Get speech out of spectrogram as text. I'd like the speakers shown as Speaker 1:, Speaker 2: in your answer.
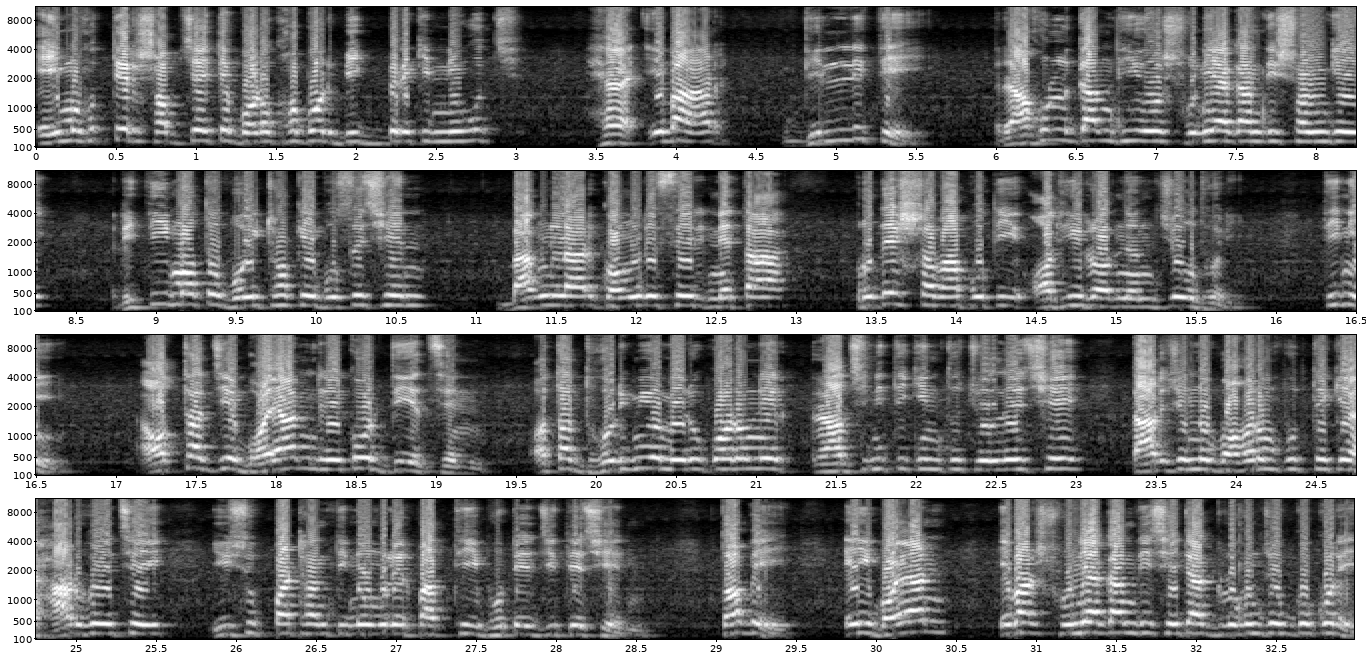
Speaker 1: এই মুহূর্তের সবচাইতে বড় খবর বিগ ব্রেকিং নিউজ হ্যাঁ এবার দিল্লিতে রাহুল গান্ধী ও সোনিয়া গান্ধীর সঙ্গে রীতিমতো বৈঠকে বসেছেন বাংলার কংগ্রেসের নেতা প্রদেশ সভাপতি অধীর রঞ্জন চৌধুরী। তিনি অর্থাৎ যে বয়ান রেকর্ড দিয়েছেন, অর্থাৎ ধর্মীয় মেরুকরণের রাজনীতি কিন্তু চলেছে, তার জন্য বহরমপুর থেকে হার হয়েছে ইউসুফ পাঠান তৃণমূলের প্রার্থী ভোটে জিতেছেন। তবে এই বয়ান এবার সোনিয়া গান্ধী সেটা গ্রহণযোগ্য করে।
